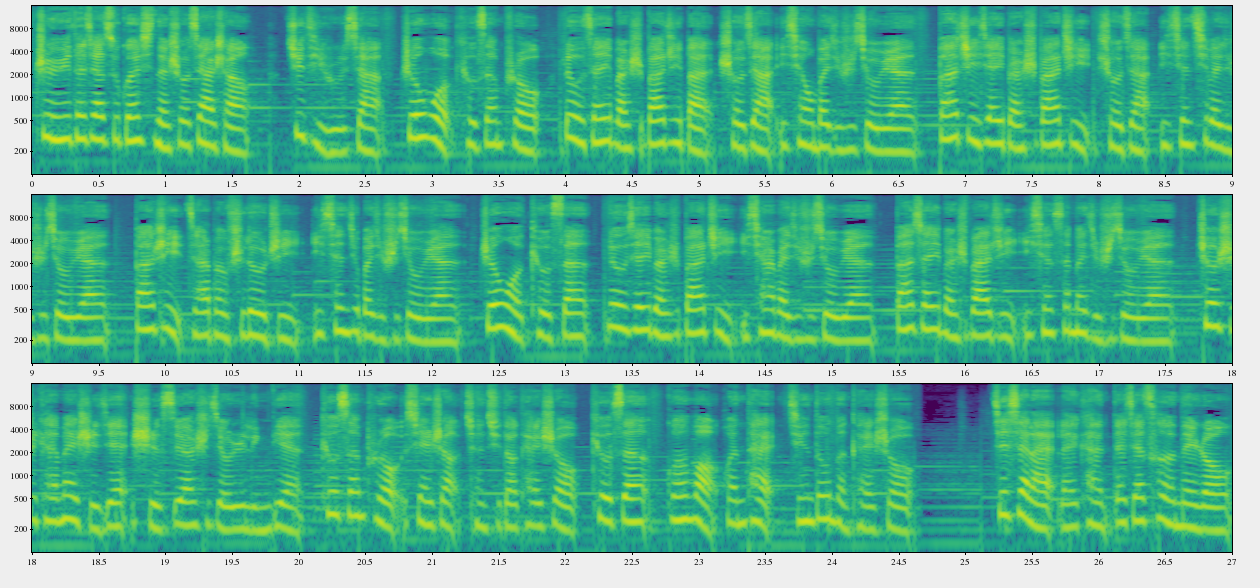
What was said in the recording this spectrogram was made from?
至于大家最关心的售价上，具体如下：真我 Q3 Pro 六加一百十八 G 版售价一千五百九十九元，八 G 加一百十八 G 售价一千七百九十九元，八 G 加二百五十六 G 一千九百九十九元。真我 Q3 六加一百十八 G 一千二百九十九元，八加一百十八 G 一千三百九十九元。正式开卖时间是四月二十九日零点。Q3 Pro 线上全渠道开售，Q3 官网、欢泰、京东等开售。接下来来看大家测的内容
